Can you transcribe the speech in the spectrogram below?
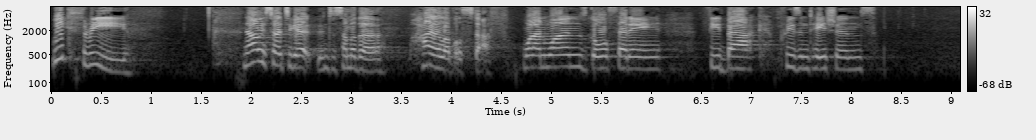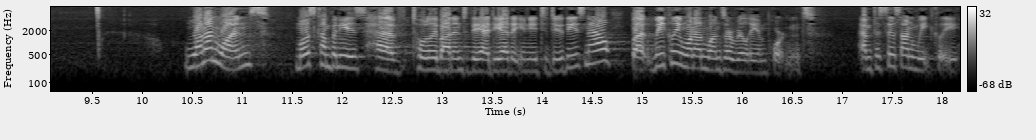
Week three, now we start to get into some of the higher level stuff one on ones, goal setting, feedback, presentations. One on ones, most companies have totally bought into the idea that you need to do these now, but weekly one on ones are really important. Emphasis on weekly.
